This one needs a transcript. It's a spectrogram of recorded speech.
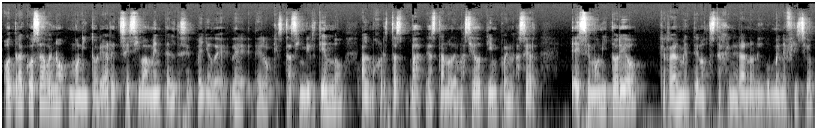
Otra cosa, bueno, monitorear excesivamente el desempeño de, lo que estás invirtiendo. A lo mejor estás gastando demasiado tiempo en hacer ese monitoreo que realmente no te está generando ningún beneficio.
